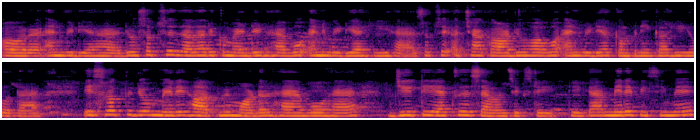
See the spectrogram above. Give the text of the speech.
और एनवीडिया है, जो सबसे ज़्यादा रिकमेंडेड है वो एनवीडिया ही है। सबसे अच्छा कार्ड जो है वो एनवीडिया कंपनी का ही होता है। इस वक्त जो मेरे हाथ में मॉडल है वो है G T X seven sixty ठीक है? मेरे पीसी में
